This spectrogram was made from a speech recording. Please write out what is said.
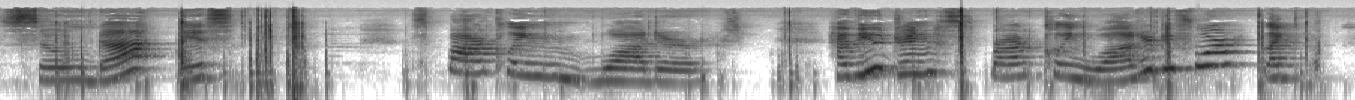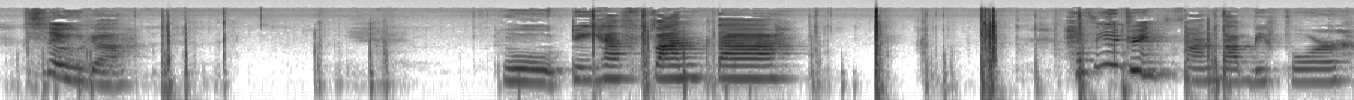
Soda is sparkling water. Have you drank sparkling water before? Like soda. Oh, they have Fanta. Have you drank Fanta before?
